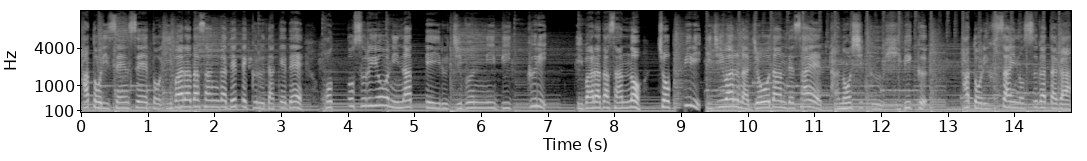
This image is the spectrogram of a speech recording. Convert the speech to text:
羽鳥先生と茨田さんが出てくるだけでほっとするようになっている自分にびっくり。茨田さんのちょっぴり意地悪な冗談でさえ楽しく響く。羽鳥夫妻の姿が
